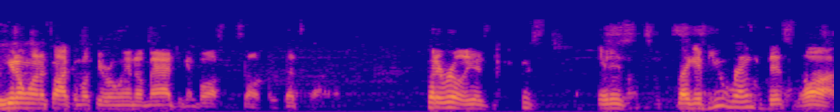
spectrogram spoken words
You don't want to talk about the Orlando Magic and Boston Celtics. That's fine. But it really is. It is like if you rank this loss,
